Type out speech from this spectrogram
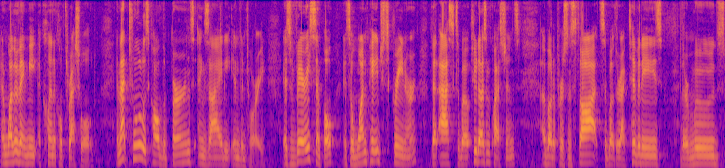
and whether they meet a clinical threshold. And that tool is called the Burns Anxiety Inventory. It's very simple. It's a one page screener that asks about two dozen questions about a person's thoughts, about their activities, their moods,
